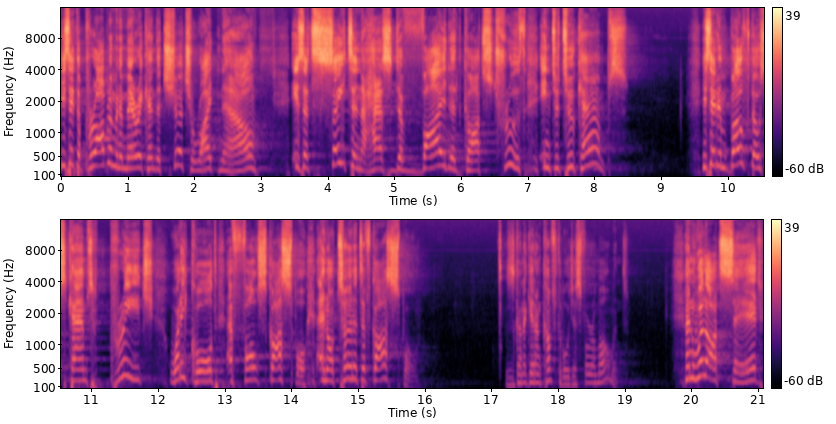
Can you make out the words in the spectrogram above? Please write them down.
He said the problem in America and the church right now is that Satan has divided God's truth into two camps. He said, in both those camps, preach what he called a false gospel, an alternative gospel. This is going to get uncomfortable just for a moment. And Willard said,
